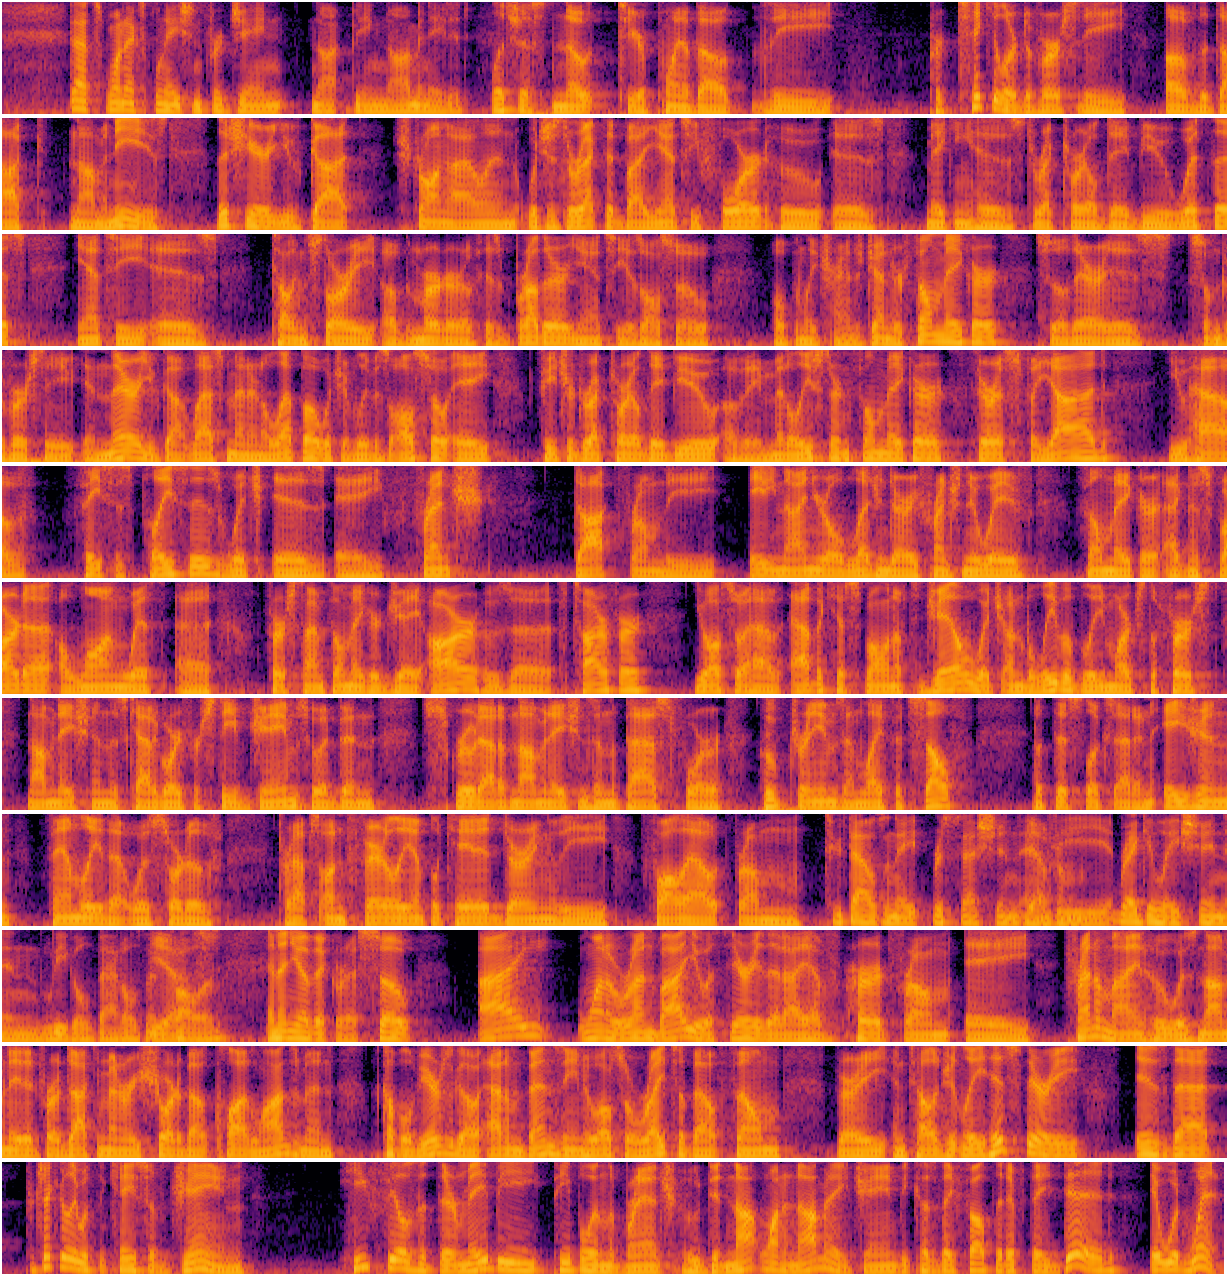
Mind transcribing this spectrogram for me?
that's one explanation for Jane not being nominated. Let's just note to your point about the particular diversity of the doc nominees. This year you've got Strong Island, which is directed by Yancey Ford, who is making his directorial debut with this. Yancey is telling the story of the murder of his brother. Yancey is also openly transgender filmmaker, so there is some diversity in there. You've got Last Men in Aleppo, which I believe is also a feature directorial debut of a Middle Eastern filmmaker, Feras Fayyad. You have Faces Places, which is a French doc from the 89 year old legendary French New Wave filmmaker Agnes Varda, along with uh, a first time filmmaker J.R., who's a photographer. You also have Abacus Small Enough to Jail, which unbelievably marks the first nomination in this category for Steve James, who had been screwed out of nominations in the past for Hoop Dreams and Life Itself. But this looks at an Asian family that was sort of perhaps unfairly implicated during the fallout from 2008 recession and yeah, from, the regulation and legal battles that yes. followed. And then you have Icarus. So I want to run by you a theory that I have heard from a friend of mine who was nominated for a documentary short about Claude Lanzmann a couple of years ago, Adam Benzine, who also writes about film very intelligently. His theory is that, particularly with the case of Jane, he feels that there may be people in the branch who did not want to nominate Jane because they felt that if they did, it would win.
